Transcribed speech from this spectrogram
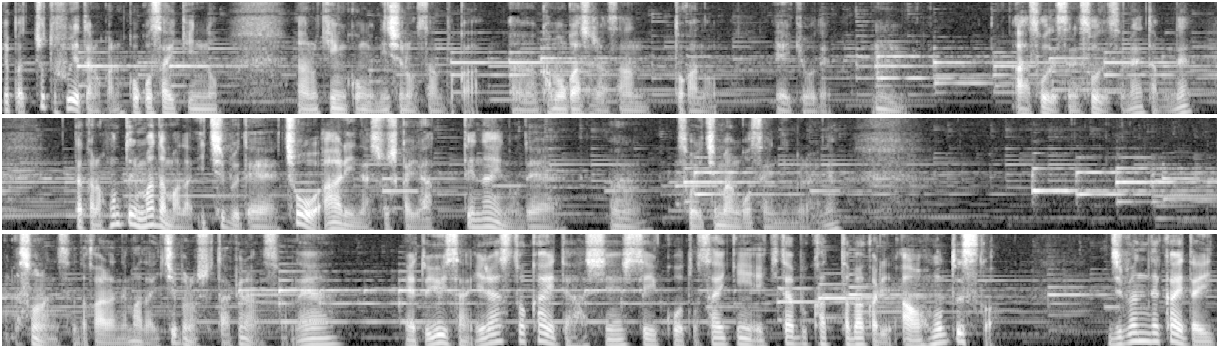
やっぱちょっと増えたのかな？ここ最近のあのキングコング西野さんとか、うん、鴨頭さんとかの影響で。うん。あそうですねそうですよね多分ね。だから本当にまだまだ一部で超アーリーな人しかやってないのでうん。そう1万5,000人ぐらいね。そうなんですよ。だからねまだ一部の人だけなんですよね。えっ、とゆいさんイラスト描いて発信していこうと最近液タブ買ったばかり。あ本当ですか？自分で描いた一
